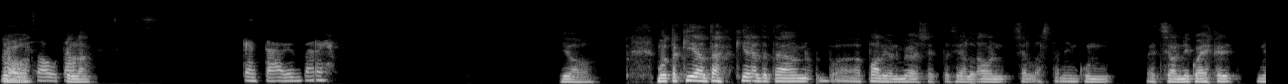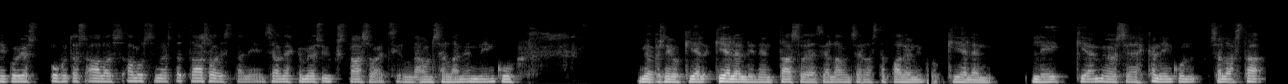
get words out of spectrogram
Joo, välillä soutaa kyllä. kenttää ympäri. Joo, mutta kieltä, kieltä tämä on äh, paljon myös, että siellä on sellaista, niin kuin, että se on niin kuin ehkä, niin kuin jos puhutaan alussa, alussa noista tasoista, niin se on ehkä myös yksi taso, että sillä on sellainen niin kuin, myös niin kuin kiel, kielellinen taso ja siellä on sellaista paljon niin kuin kielen leikkiä myös ja ehkä niin kuin sellaista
